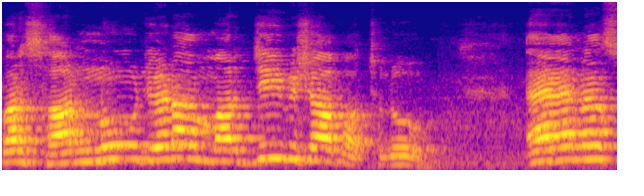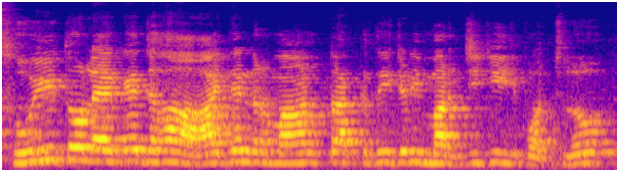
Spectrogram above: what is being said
ਪਰ ਸਾਨੂੰ ਜਿਹੜਾ ਮਰਜ਼ੀ ਵਿਸ਼ਾ ਪੁੱਛ ਲਓ ਐ ਨਾ ਸੂਈ ਤੋਂ ਲੈ ਕੇ ਜਹਾਜ਼ ਦੇ ਨਿਰਮਾਣ ਤੱਕ ਦੀ ਜਿਹੜੀ ਮਰਜ਼ੀ ਚੀਜ਼ ਪੁੱਛ ਲਓ।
